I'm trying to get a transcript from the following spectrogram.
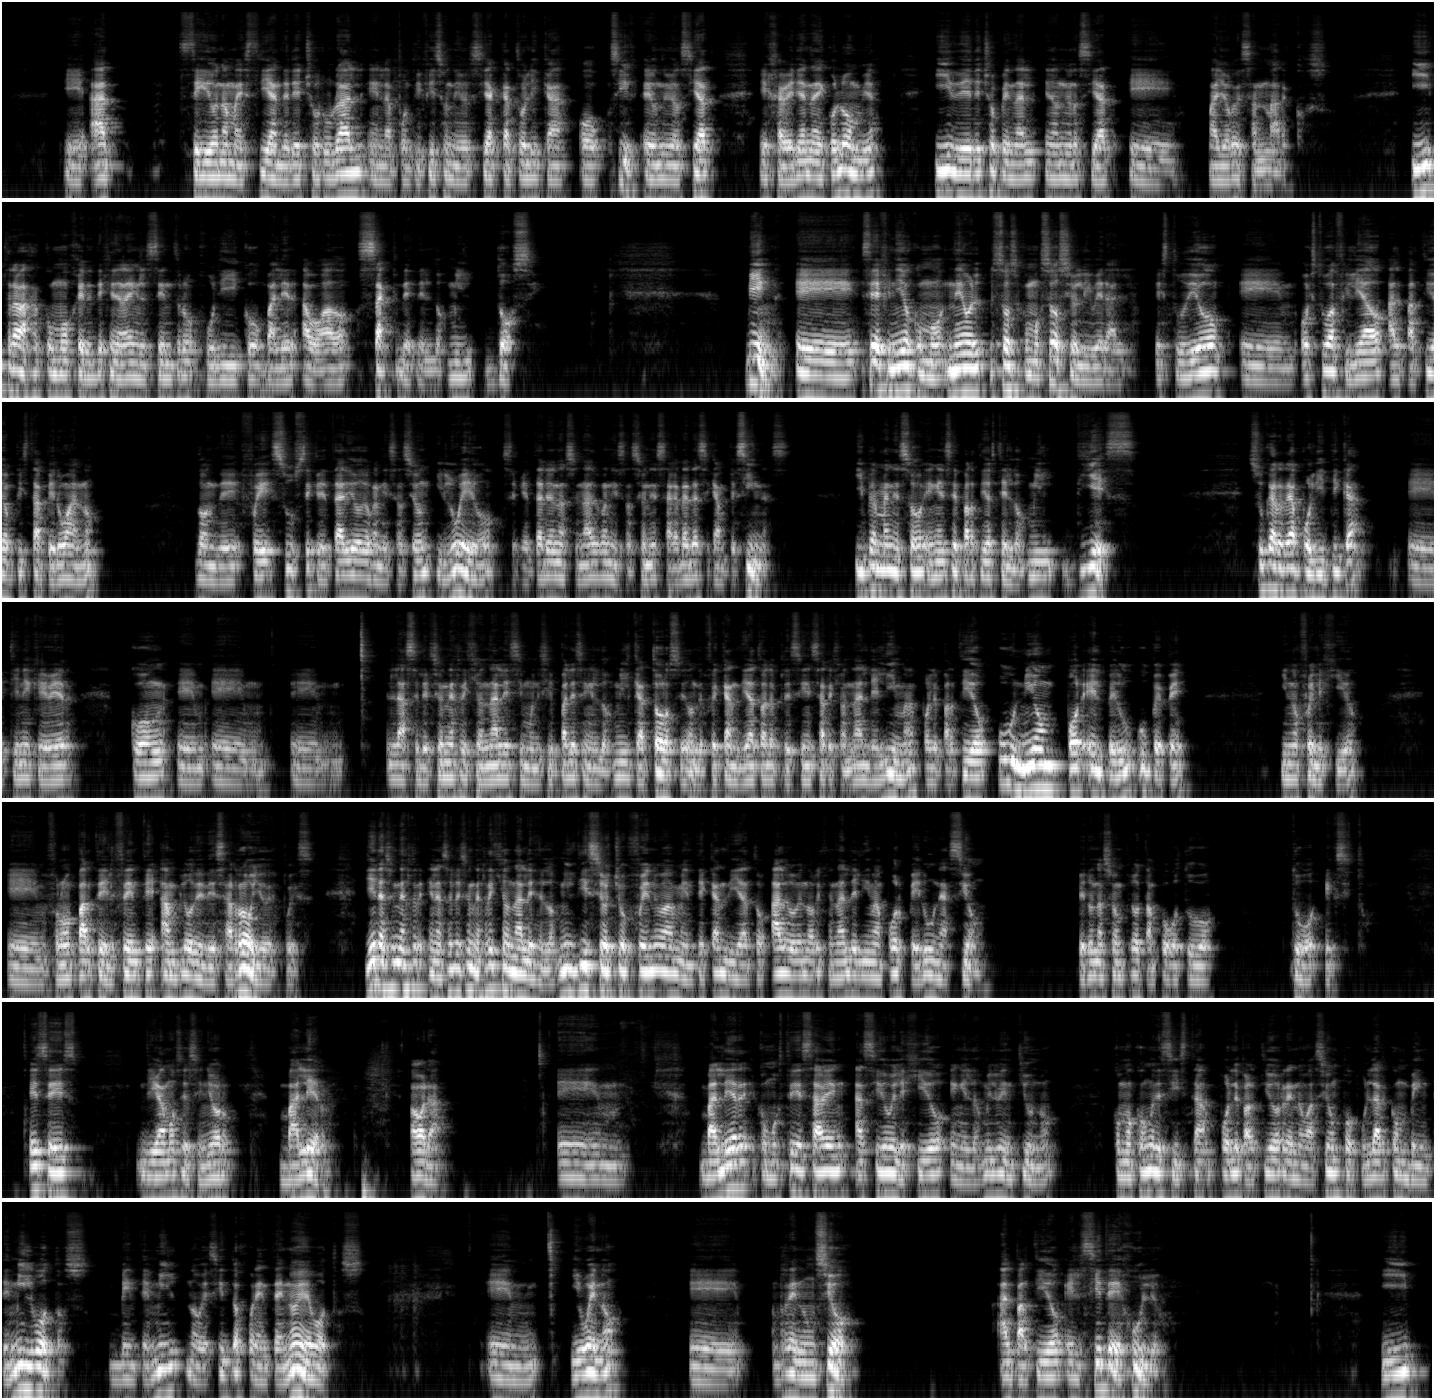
Eh, ha seguido una maestría en Derecho Rural en la Pontificia Universidad Católica, o sí, en la Universidad eh, Javeriana de Colombia, y Derecho Penal en la Universidad eh, Mayor de San Marcos. Y trabaja como gerente general en el Centro Jurídico Valer Abogado SAC desde el 2012. Bien, eh, se ha definido como, neo, como socio liberal. Estudió o estuvo afiliado al Partido Aprista Peruano, donde fue subsecretario de organización y luego secretario nacional de organizaciones agrarias y campesinas, y permaneció en ese partido hasta el 2010. Su carrera política eh, tiene que ver con em, em, em, las elecciones regionales y municipales en el 2014, donde fue candidato a la presidencia regional de Lima por el partido Unión por el Perú, UPP, y no fue elegido. formó parte del Frente Amplio de Desarrollo después. Y en las, elecciones regionales del 2018 fue nuevamente candidato al gobierno regional de Lima por Perú Nación. Perú Nación, pero tampoco tuvo, tuvo éxito. Ese es, digamos, el señor Valer. Ahora, em, Valer, como ustedes saben, ha sido elegido en el 2021 como congresista por el Partido Renovación Popular con 20.000 votos, 20.949 votos. Em, y bueno, eh, renunció al partido el 7 de julio y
